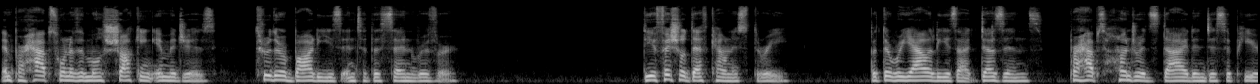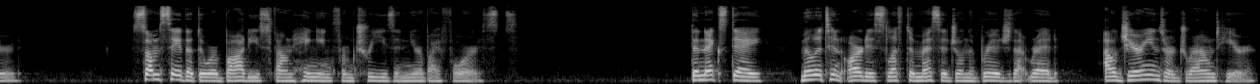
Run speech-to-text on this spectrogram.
and perhaps one of the most shocking images, threw their bodies into the Seine River. The official death count is three, but the reality is that dozens, perhaps hundreds, died and disappeared. Some say that there were bodies found hanging from trees in nearby forests. The next day, militant artists left a message on the bridge that read, Algerians are drowned here.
